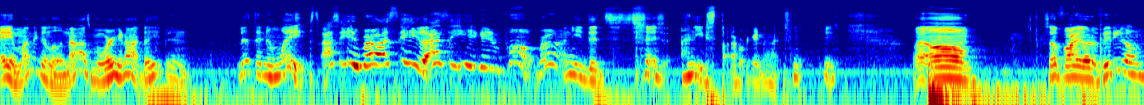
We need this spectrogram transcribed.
Hey, my nigga Lil Nas been working out. Though. He been lifting them weights. I see you, bro. I see you. I see you getting pumped, bro. I need to. I need to start working out. but um, so far, yo, the video,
